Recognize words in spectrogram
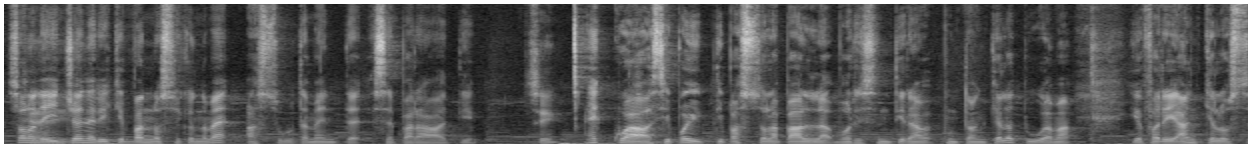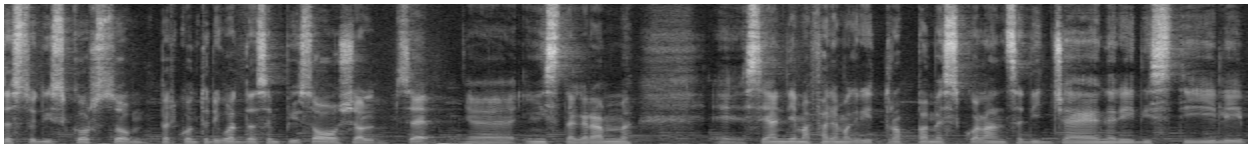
sono okay. dei generi che vanno secondo me assolutamente separati. Sì. E quasi, poi ti passo la palla, vorrei sentire appunto anche la tua, ma io farei anche lo stesso discorso per quanto riguarda esempio i social, se eh, Instagram eh, se andiamo a fare magari troppa mescolanza di generi, di stili,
